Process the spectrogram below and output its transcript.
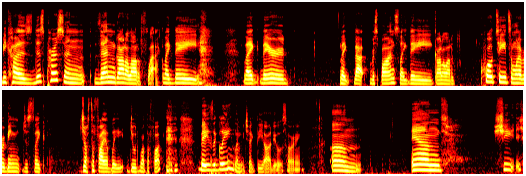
Because this person then got a lot of flack. Like they like they're like that response, like they got a lot of quotates and whatever being just like justifiably dude what the fuck? Basically let me check the audio sorry. Um and she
